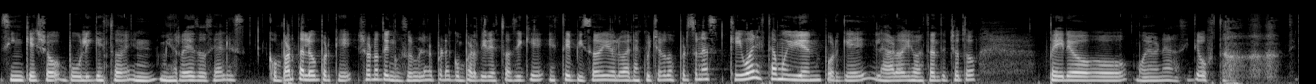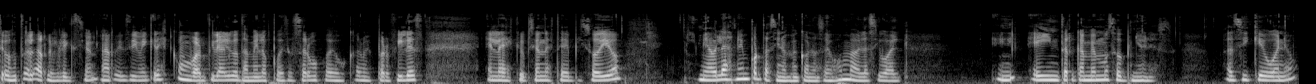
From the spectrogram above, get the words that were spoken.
sin que yo publique esto en mis redes sociales, compártalo porque yo no tengo celular para compartir esto, así que este episodio lo van a escuchar dos personas, que igual está muy bien porque la verdad es bastante choto, pero bueno, nada, si te gustó, si te gustó la reflexión, si me querés compartir algo también lo puedes hacer, vos podés buscar mis perfiles en la descripción de este episodio y me hablas, no importa si no me conoces, vos me hablas igual e intercambiamos opiniones. Así que bueno,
